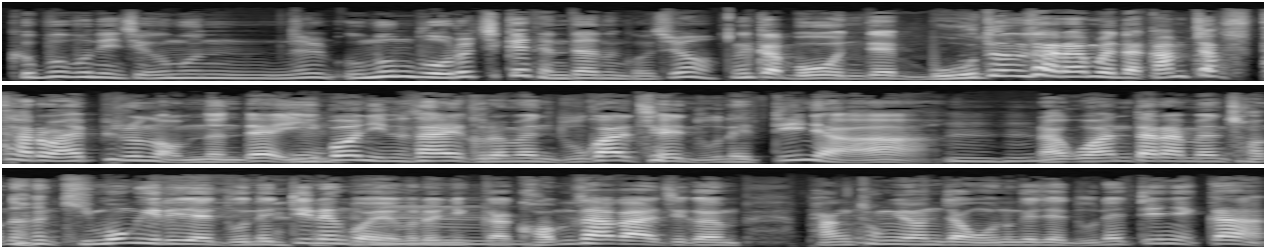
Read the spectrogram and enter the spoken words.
그 부분이 이제 의문을 의문 부호를 찍게 된다는 거죠 그러니까 뭐 이제 모든 사람을 다 깜짝 스타로 할 필요는 없는데 예. 이번 인사에 그러면 누가 제 눈에 띄냐? 음흠. 라고 한다라면 저는 김홍일이 제 눈에 띄는 거예요. 그러니까 음. 검사가 지금 방통위원장 오는 게 제 눈에 띄니까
